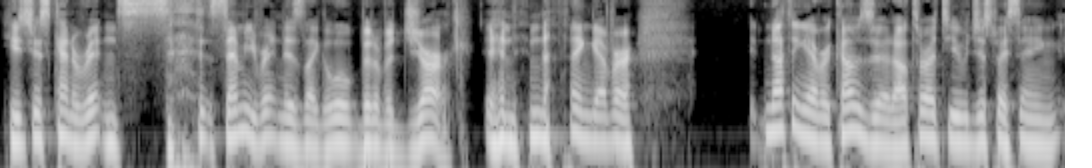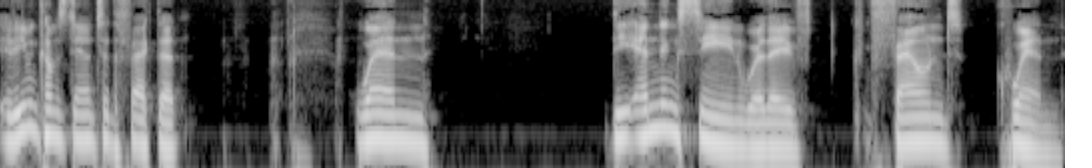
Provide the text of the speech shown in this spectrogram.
he's just kind of written semi written as like a little bit of a jerk, and nothing ever nothing ever comes of it. I'll throw it to you just by saying it even comes down to the fact that when the ending scene where they've found Quinn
